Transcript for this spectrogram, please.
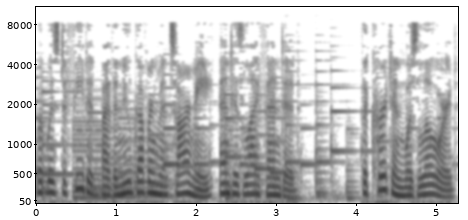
but was defeated by the new government's army, and his life ended. The curtain was lowered.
